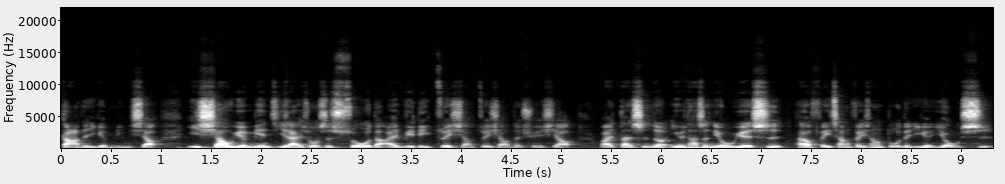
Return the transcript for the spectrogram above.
大的一个名校。以校园面积来说，是所有的 Ivy League 最小最小的学校哎但是呢，因为它是纽约市，它有非常非常多的一个优势。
